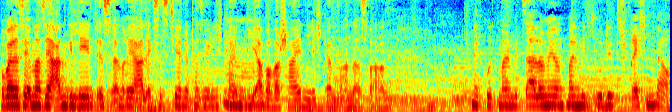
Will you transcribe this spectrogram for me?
Wobei das ja immer sehr angelehnt ist an real existierende Persönlichkeiten, die aber wahrscheinlich ganz anders waren. Na gut, mal mit Salome und mal mit Judith sprechen wäre auch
